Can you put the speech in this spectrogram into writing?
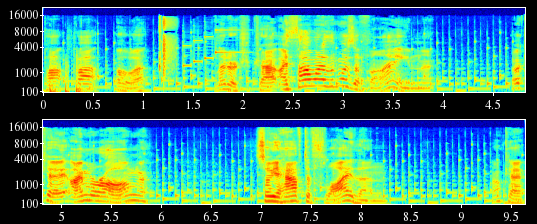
pop, pop. Oh, what? Literature trap. I thought one of them was a vine. Okay, I'm wrong. So you have to fly then. Okay.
